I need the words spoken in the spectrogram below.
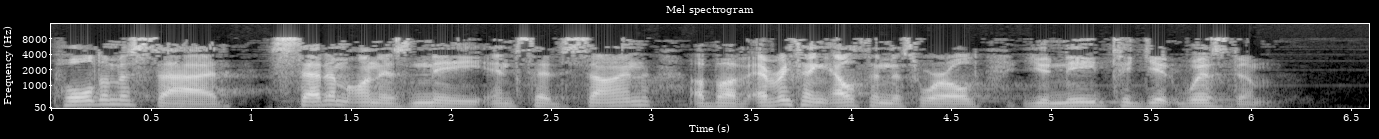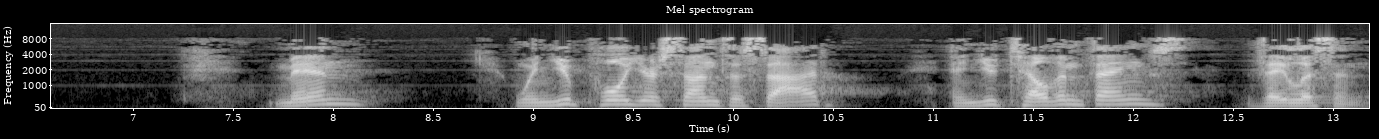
pulled him aside, set him on his knee and said, son, above everything else in this world, you need to get wisdom. Men, when you pull your sons aside and you tell them things, they listen.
